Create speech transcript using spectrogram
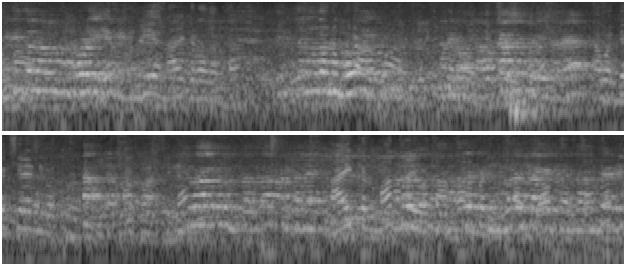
ಹಿರಿತನವನ್ನು ನೋಡಿ ಏನು ಎನ್ ಡಿ ಎ ನಾಯಕರಾದಂಥ ಎಲ್ಲರೂ ಕೂಡ ಹಾಗೂ ಅವ್ರ ಜೊತೆ ಕೆಲವು ಅಧ್ಯಕ್ಷರು ನಾವು ಅಧ್ಯಕ್ಷರೇನು ಇವತ್ತು ನಾಯಕರು ಮಾತ್ರ ಇವತ್ತು ಆಹ್ವಾನ ಜವಾಬ್ದಾರಿ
